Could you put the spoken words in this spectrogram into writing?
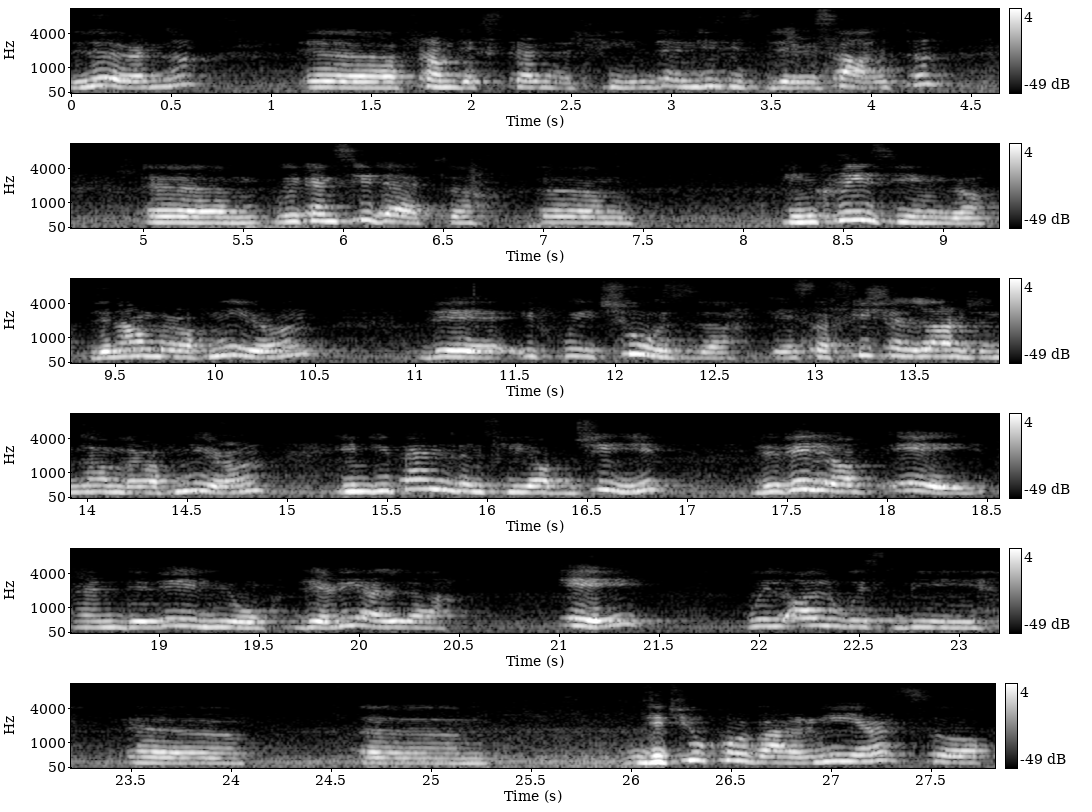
learn from the external field, and this is the result um, we can see that uh, um, increasing uh, the number of neurons if we choose a sufficient large number of neurons, independently of G, the value of A and the value, the real A, will always be, uh, um, the two curves are near, so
